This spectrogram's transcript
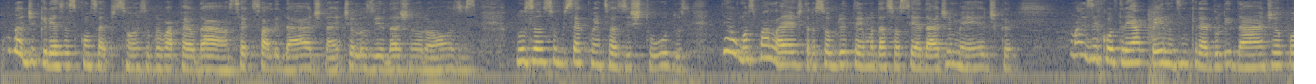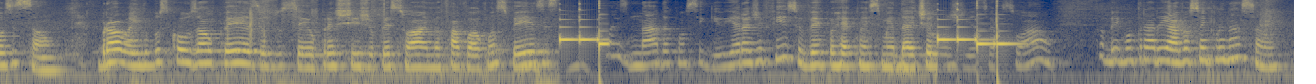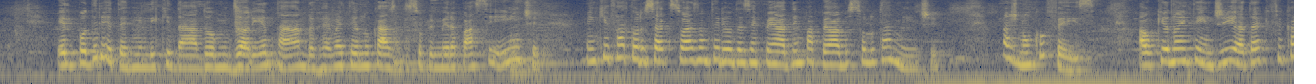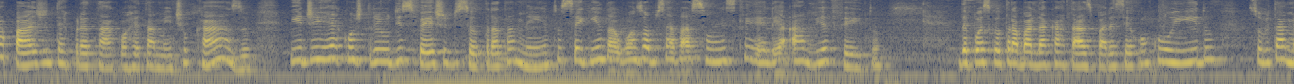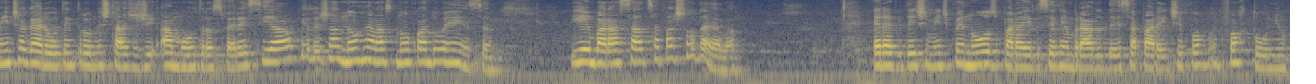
Quando adquiri essas concepções sobre o papel da sexualidade na etiologia das neuroses, nos anos subsequentes aos estudos, dei algumas palestras sobre o tema da sociedade médica, mas encontrei apenas incredulidade e oposição. Brown ainda buscou usar o peso do seu prestígio pessoal em meu favor algumas vezes, nada conseguiu. E era difícil ver que o reconhecimento da etiologia sexual também contrariava a sua inclinação. Ele poderia ter me liquidado ou me desorientado, remetendo o caso de sua primeira paciente, em que fatores sexuais não teriam desempenhado em papel absolutamente. Mas nunca o fez. Ao que eu não entendi, até que fui capaz de interpretar corretamente o caso e de reconstruir o desfecho de seu tratamento, seguindo algumas observações que ele havia feito. Depois que o trabalho da cartaz parecia concluído, subitamente a garota entrou no estágio de amor transferencial que ele já não relacionou com a doença. E embaraçado se afastou dela. Era evidentemente penoso para ele ser lembrado desse aparente infortúnio.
